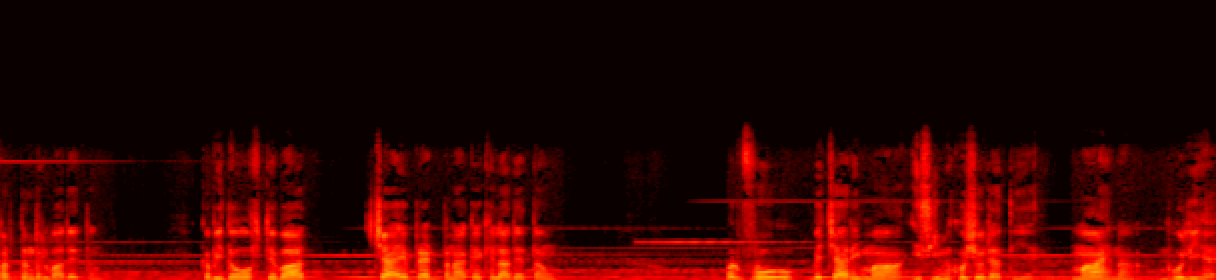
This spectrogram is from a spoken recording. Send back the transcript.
बर्तन धुलवा देता हूँ। कभी दो हफ़्ते बाद चाय ब्रेड बना के खिला देता हूँ। और वो बेचारी माँ इसी में खुश हो जाती है। माँ है ना, भोली है।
